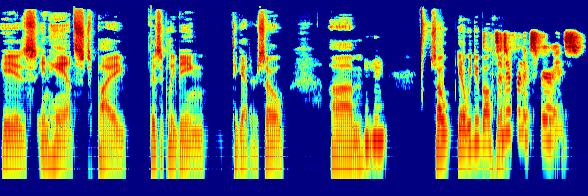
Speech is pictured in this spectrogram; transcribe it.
is enhanced by physically being together. So, um, mm-hmm. so you know, we do both. It's now. a different experience.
